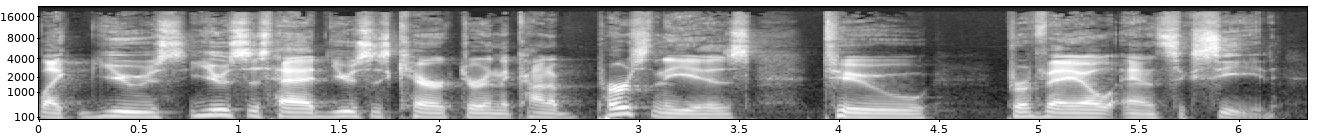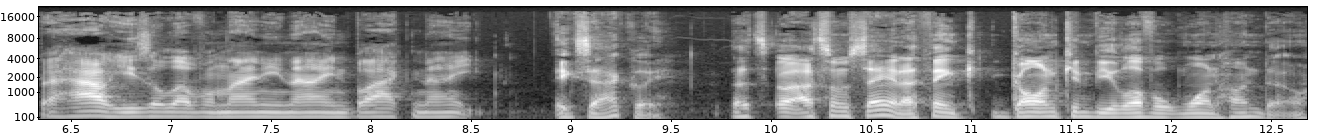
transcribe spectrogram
like use use his head, use his character and the kind of person he is to prevail and succeed. but how? He's a level 99 Black Knight. Exactly. That's uh, that's what I'm saying. I think Gon can be level one hundo.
